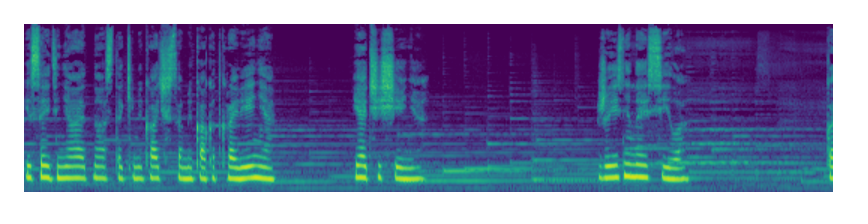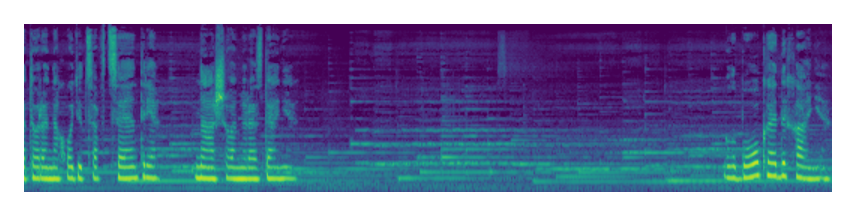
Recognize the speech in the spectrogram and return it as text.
и соединяет нас с такими качествами, как откровение и очищение, жизненная сила – которая находится в центре нашего мироздания. Глубокое дыхание.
